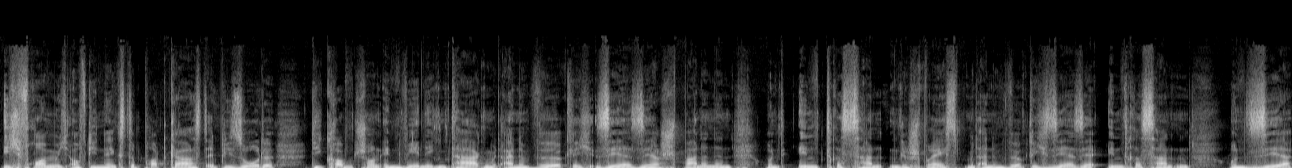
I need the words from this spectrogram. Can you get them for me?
Ich freue mich auf die nächste Podcast-Episode. Die kommt schon in wenigen Tagen mit einem wirklich sehr, sehr spannenden und interessanten Gesprächs, mit einem wirklich sehr, sehr interessanten und sehr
